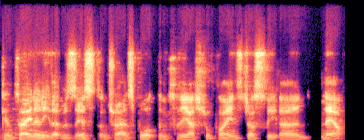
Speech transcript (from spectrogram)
Contain any that resist and transport them to the astral planes justly earned uh, now.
